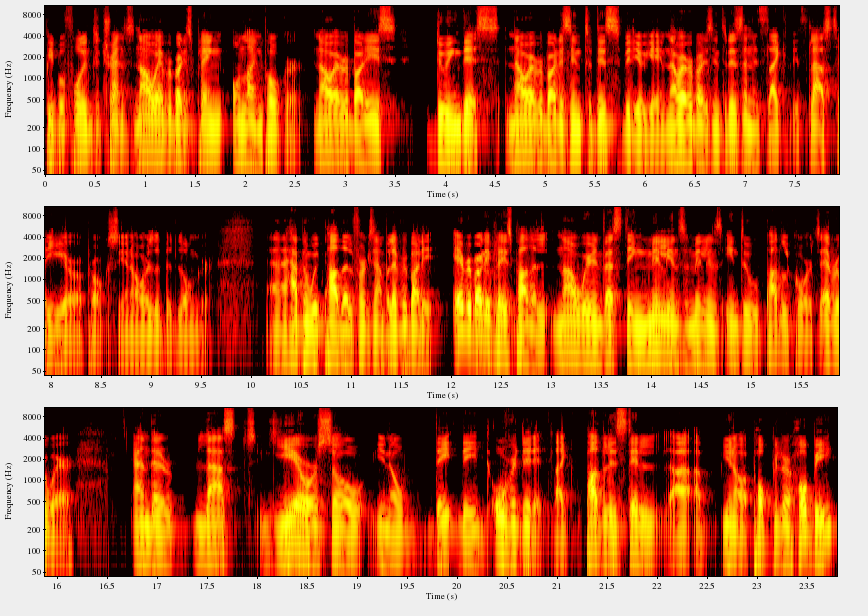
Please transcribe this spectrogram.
people fall into trends. Now everybody's playing online poker. Now everybody's doing this. Now everybody's into this video game. Now everybody's into this. And it's like, it lasts a year approx, you know, or a little bit longer. Uh, happened with paddle, for example. Everybody, everybody plays paddle. Now we're investing millions and millions into paddle courts everywhere. And the last year or so, you know, they they overdid it. Like paddle is still a, a you know a popular hobby,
